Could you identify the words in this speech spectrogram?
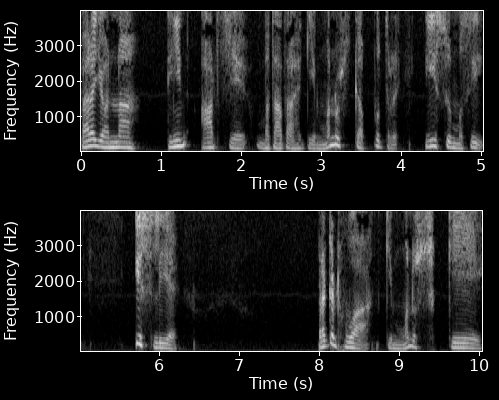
पहला योहन्ना तीन आठ से बताता है कि मनुष्य का पुत्र यीशु मसीह इसलिए प्रकट हुआ कि मनुष्य के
